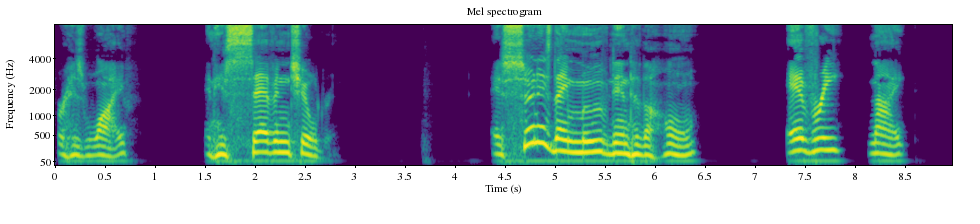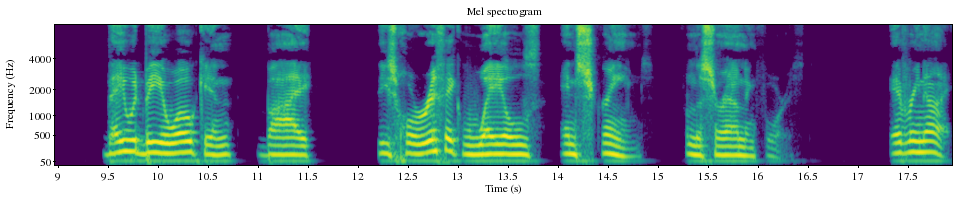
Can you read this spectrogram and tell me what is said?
for his wife and his seven children. As soon as they moved into the home, every night they would be awoken by these horrific wails and screams from the surrounding forest. Every night.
